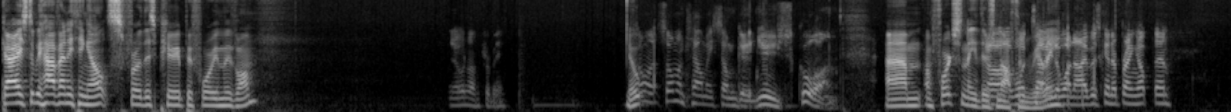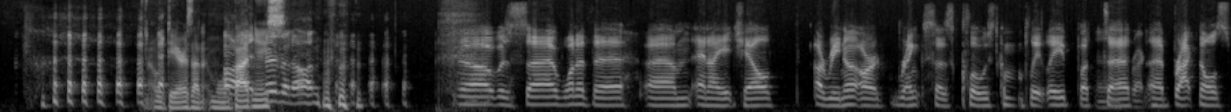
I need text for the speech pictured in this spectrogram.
Guys do we have anything else for this period before we move on? No not for me. Nope. Someone, someone tell me some good news. Go on um unfortunately there's no, nothing really the one i was going to bring up then oh dear is that more All bad right, news moving on. No, it was uh, one of the um, NIHL arena or rinks has closed completely, but Uh, uh, Bracknell. uh, Bracknell's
